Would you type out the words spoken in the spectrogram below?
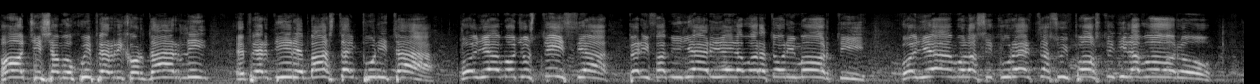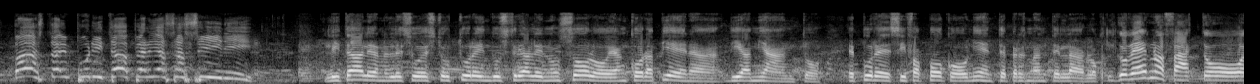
Oggi siamo qui per ricordarli e per dire basta impunità. Vogliamo giustizia per i familiari dei lavoratori morti. Vogliamo la sicurezza sui posti di lavoro. Basta impunità per gli assassini. L'Italia nelle sue strutture industriali non solo è ancora piena di amianto, eppure si fa poco o niente per smantellarlo. Il governo ha fatto,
